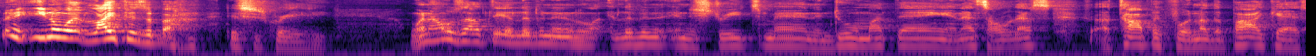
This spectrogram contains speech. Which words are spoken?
Let me, you know what life is about. This is crazy. When I was out there living in living in the streets, man, and doing my thing, and that's all. That's a topic for another podcast.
